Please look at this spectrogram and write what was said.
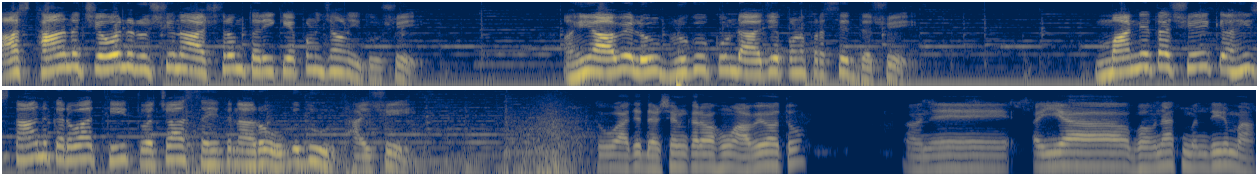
આ સ્થાન ચ્યવન ઋષિના આશ્રમ તરીકે પણ જાણીતું છે. અહીં આવેલું ભૃગુકુંડ આજે પણ પ્રસિદ્ધ છે. માન્યતા છે કે અહીં સ્નાન કરવાથી ત્વચા સહિતના રોગ દૂર થાય છે. તો આજે દર્શન કરવા હું આવ્યો હતો અને અહીંયા ભવનાથ મંદિરમાં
